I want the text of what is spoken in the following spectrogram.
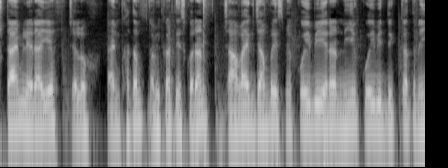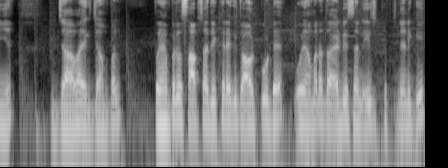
कुछ टाइम ले रहा है ये। चलो टाइम ख़त्म। अभी करते हैं इसको रन जावा एग्ज़ाम्पल इसमें कोई भी एरर नहीं है, कोई भी दिक्कत नहीं है। जावा एग्ज़ाम्पल तो यहाँ पर जो साफ़ साफ़ दिख रहा है कि जो आउटपुट है, वो हमारा द एडिशन इज़ फिफ्टीन यानी कि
